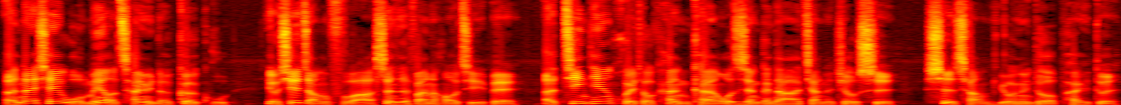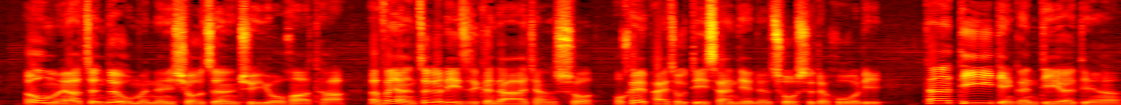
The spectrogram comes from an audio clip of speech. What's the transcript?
而那些我没有参与的个股，有些涨幅啊，甚至翻了好几倍。而今天回头看看，我只想跟大家讲的就是。市场永远都有派对，而我们要针对我们能修正去优化它。而分享这个例子跟大家讲说，我可以排除第三点的错失的获利，但是第一点跟第二点啊，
